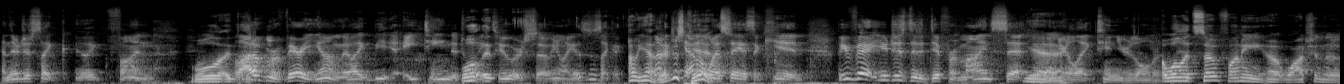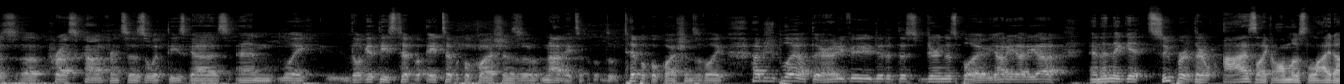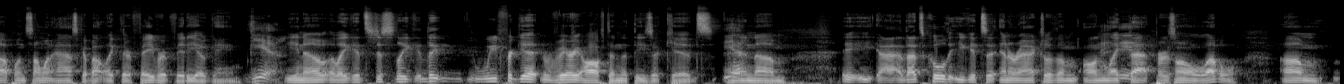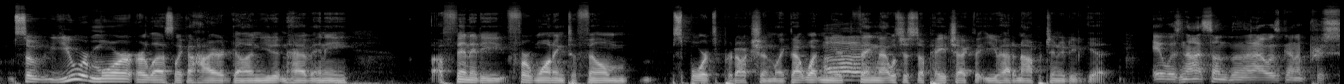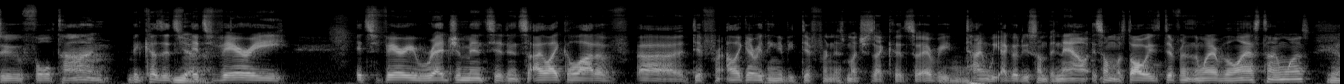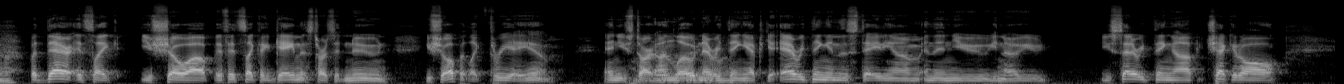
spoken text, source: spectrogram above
and they're just like like fun. Well, A lot of them are very young. They're like be 18 to Well, it- 22 or so. And you're like, this is like a Oh, yeah, they're just kid. I don't want to say it's a kid, but you're very you're just at a different mindset Yeah. when you're like 10 years older. Well, it's so funny uh, watching those uh, press conferences with these guys, and like they'll get these typ- atypical questions, of, not atypical, the typical questions of like, "How did you play out there? How do you feel you did it this during this play?" Yada yada yada, and then they get super. Their eyes like almost light up when someone asks about like their favorite video game. Yeah. you know, like it's just like they, we forget very often that these are kids, Yeah. and um, it, uh, that's cool that you get to interact with them on like that personal level. Um, so you were more or less like a hired gun. You didn't have any affinity for wanting to film sports production. Like that wasn't your Uh, thing. That was just a paycheck that you had an opportunity to get. it was not something that I was going to pursue full time because it's Yeah. it's very it's very regimented and it's, I like a lot of uh, different I like everything to be different as much as I could so every Mm-hmm. time we I go do something now it's almost always different than whatever the last time was Yeah. but there it's like you show up if it's like a game that starts at noon you show up at like 3 a.m and you start unloading everything you have to get everything into the stadium and then you you know you you set everything up you check it all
